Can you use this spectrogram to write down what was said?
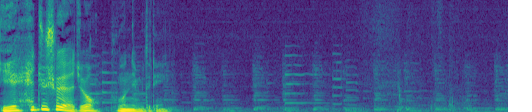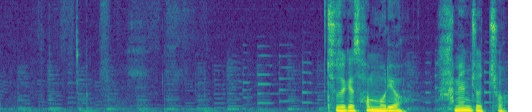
이해해 주셔야죠, 부모님들이. 추석에 선물이요. 하면 좋죠.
